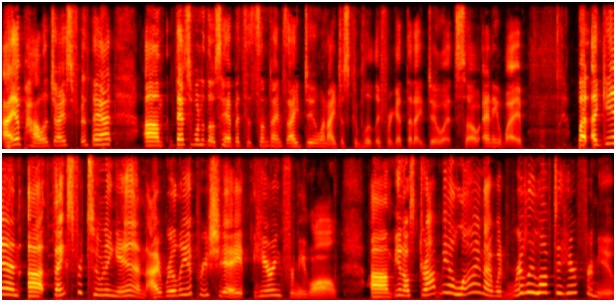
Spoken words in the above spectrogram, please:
I apologize for that. Um, that's one of those habits that sometimes I do and I just completely forget that I do it. So, anyway. But again, uh, thanks for tuning in. I really appreciate hearing from you all. Um, you know, drop me a line. I would really love to hear from you.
